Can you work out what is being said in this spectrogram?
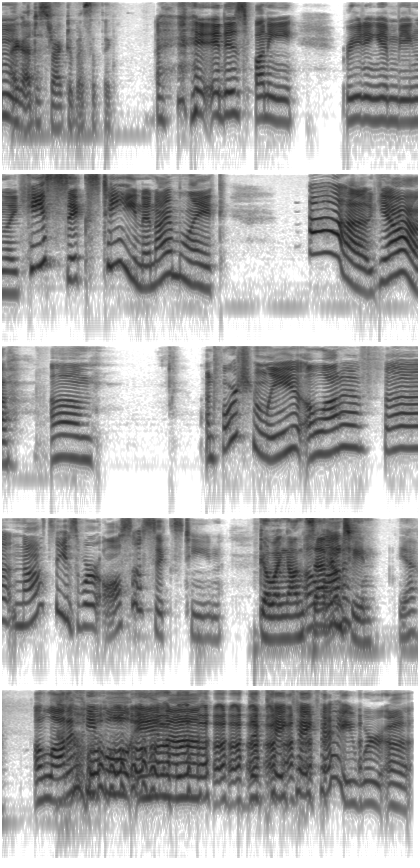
I got distracted by something. it is funny reading him being like, he's 16, and I'm like, ah, yeah. Um, unfortunately, a lot of uh, Nazis were also 16. Going on A lot of- seventeen. yeah. A lot of people in uh, the KKK were uh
